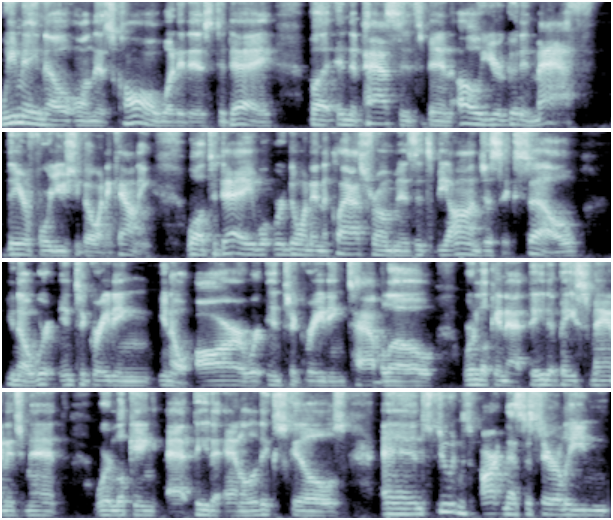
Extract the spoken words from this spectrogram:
we may know on this call what it is today but in the past it's been oh you're good in math therefore you should go in accounting. Well, today what we're doing in the classroom is it's beyond just Excel. You know, we're integrating, you know, R, we're integrating Tableau, We're looking at database management. We're looking at data analytics skills. And students aren't necessarily,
